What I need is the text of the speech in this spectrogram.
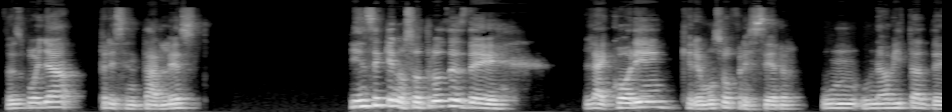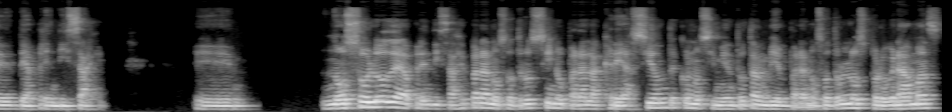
Entonces voy a presentarles. Fíjense que nosotros desde la ECORE queremos ofrecer un, hábitat de, aprendizaje. Eh, no solo de aprendizaje para nosotros, sino para la creación de conocimiento también. Para nosotros los programas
